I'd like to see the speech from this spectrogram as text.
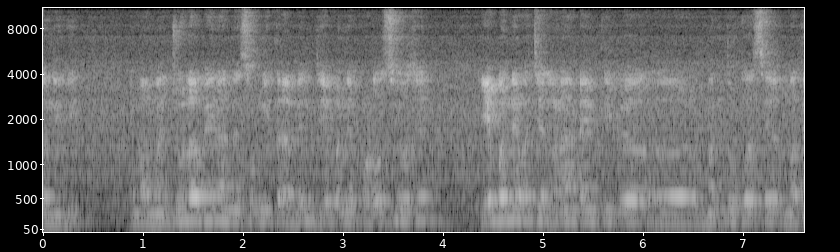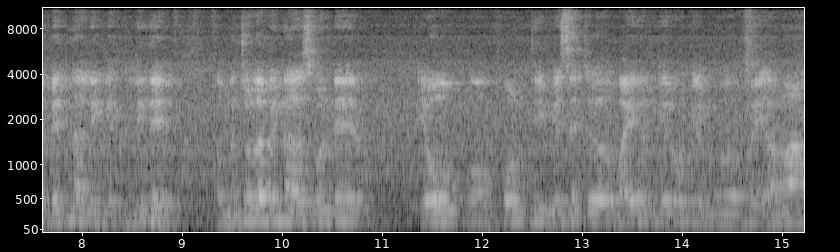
બની હતી. એમાં મંજુલાબેન અને સુમિત્રાબેન, જે બંને પડોશીઓ છે, એ બંને વચ્ચે ઘણા ટાઈમથી મનદુખ હશે, મતભેદના લીધે મંજુલાબેનના હસબન્ડે એવો ફોનથી મેસેજ વાયરલ કર્યો કે ભાઈ, આમાં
